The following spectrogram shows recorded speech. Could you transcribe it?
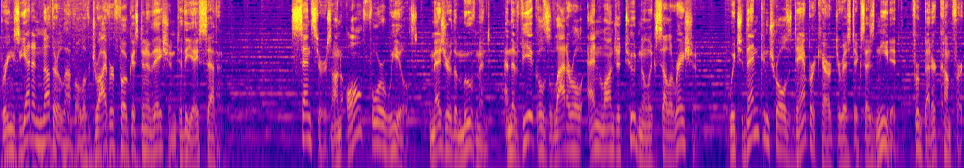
brings yet another level of driver-focused innovation to the A7. Sensors on all four wheels measure the movement and the vehicle's lateral and longitudinal acceleration, which then controls damper characteristics as needed for better comfort.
